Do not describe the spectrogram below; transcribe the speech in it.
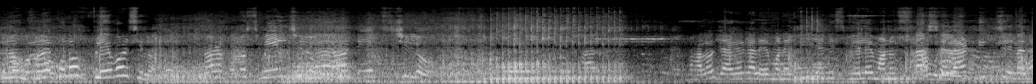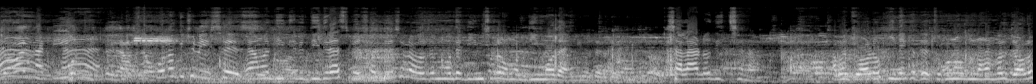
কোনো মানে ফ্লেভার ছিল না। কোনো স্মেল ছিল না টেস্ট ছিল। জায়গা গেলে মানে বিরিয়ানি স্মেলে মানুষ না সেলার হয়ে স্যালাড দিচ্ছে না জল না ডিম হ্যাঁ। কোনো কিছু নেই শেষ। হ্যাঁ, আমার দিদির দিদিরা স্পেশাল দিয়েছিল ওদের মধ্যে ডিম ছিল ওর ডিমও দেয়নি ওদেরকে স্যালাডও দিচ্ছে না। আবার জলও কিনে খেতে হচ্ছে কোনো নর্মাল জলও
